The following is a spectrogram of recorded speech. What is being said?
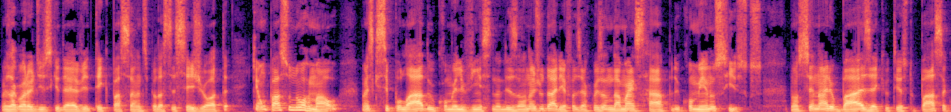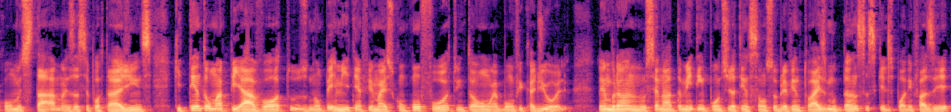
mas agora diz que deve ter que passar antes pela CCJ, que é um passo normal, mas que, se pulado, como ele vinha sinalizando, ajudaria a fazer a coisa andar mais rápido e com menos riscos. Nosso cenário base é que o texto passa como está, mas as reportagens que tentam mapear votos não permitem afirmar isso com conforto, então é bom ficar de olho. Lembrando, no Senado também tem pontos de atenção sobre eventuais mudanças que eles podem fazer,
